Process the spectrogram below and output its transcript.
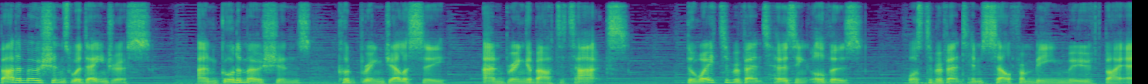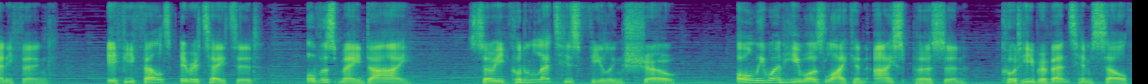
Bad emotions were dangerous, and good emotions could bring jealousy and bring about attacks. The way to prevent hurting others was to prevent himself from being moved by anything. If he felt irritated, others may die, so he couldn't let his feelings show. Only when he was like an ice person could he prevent himself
